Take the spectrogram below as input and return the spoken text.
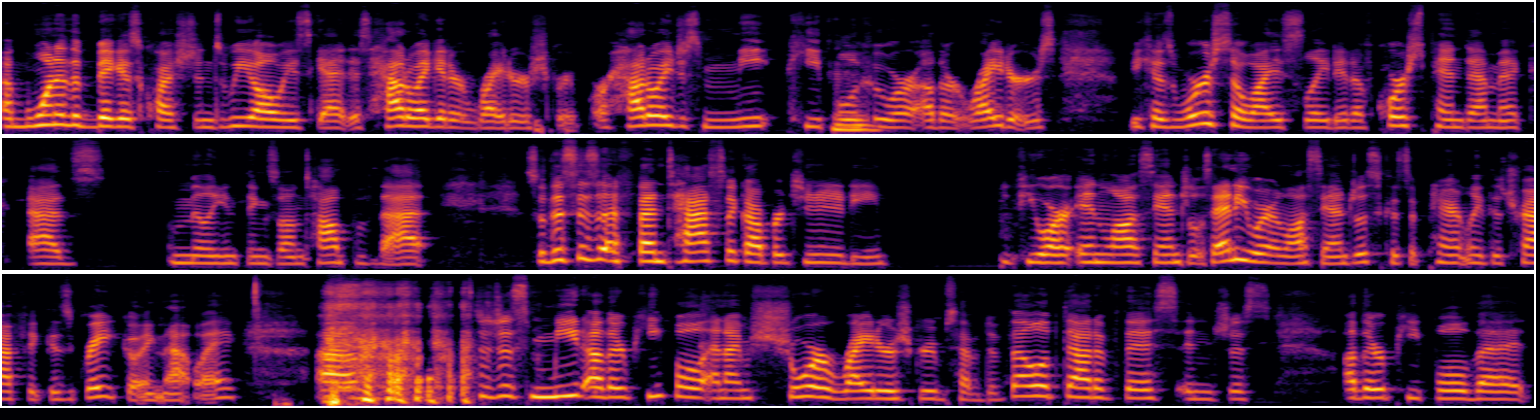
um, one of the biggest questions we always get is how do I get a writers group or how do I just meet people Mhm. who are other writers because we're so isolated. Of course, pandemic adds a million things on top of that. So this is a fantastic opportunity if you are in Los Angeles, anywhere in Los Angeles, because apparently the traffic is great going that way, um, to just meet other people. And I'm sure writers groups have developed out of this and just other people that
